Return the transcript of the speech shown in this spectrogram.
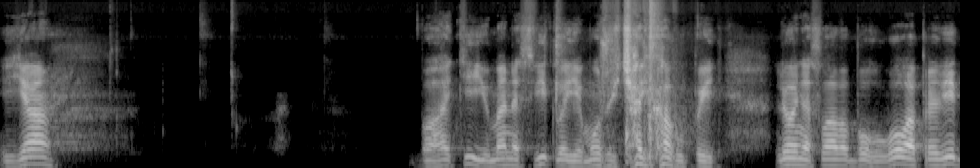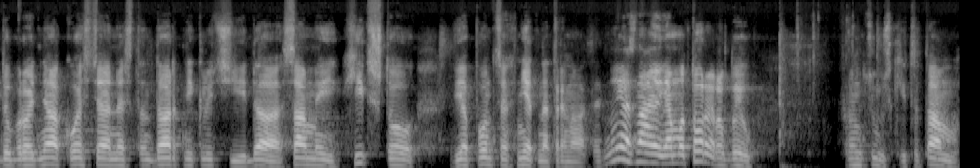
Я багатій, у мене світло є, можу й чай каву пити. Льоня, слава Богу. Вова, привіт, доброго дня. Костя, нестандартні ключі. Да, самий хід, що в японцях нет на 13. Ну, я знаю, я мотори робив французькі, то там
